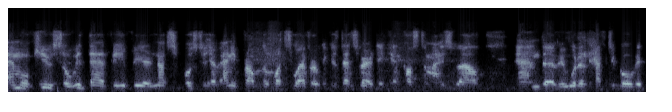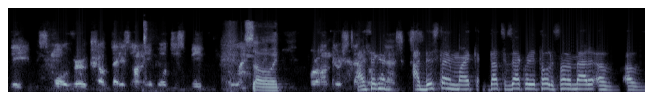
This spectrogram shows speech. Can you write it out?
MOQ. So with that, we we are not supposed to have any problem whatsoever because that's where they can customize well, and uh, we wouldn't have to go with the small workshop that is unable to speak. So it, or understand. I think at, at, this time, Mike, that's exactly what I told. It's not a matter of of,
